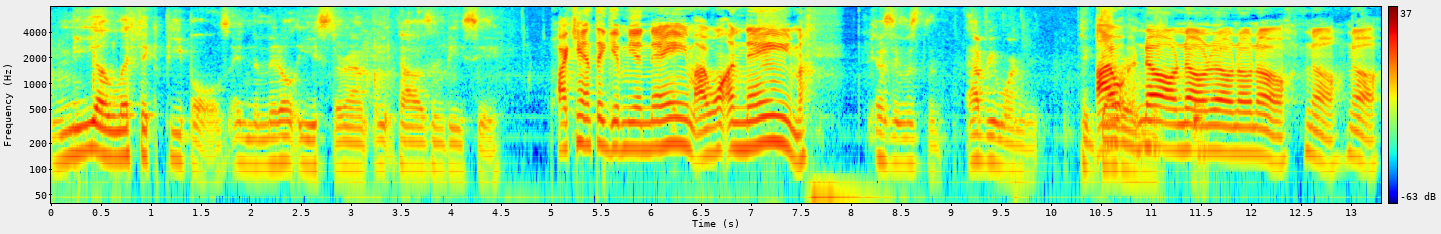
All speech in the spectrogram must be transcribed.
Neolithic peoples in the Middle East around 8000 BC. Why can't they give me a name? I want a name. Because it was the everyone together. w- no no no no no no no.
